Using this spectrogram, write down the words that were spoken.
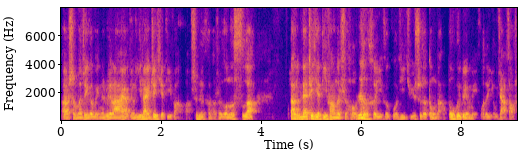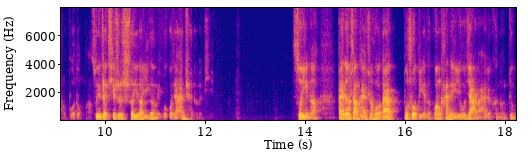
啊什么这个委内瑞拉呀，就依赖这些地方啊，甚至可能是俄罗斯啊。当你们在这些地方的时候，任何一个国际局势的动荡都会对美国的油价造成波动啊，所以这其实涉及到一个美国国家安全的问题。所以呢，拜登上台之后，大家不说别的，光看这个油价，大家就可能就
